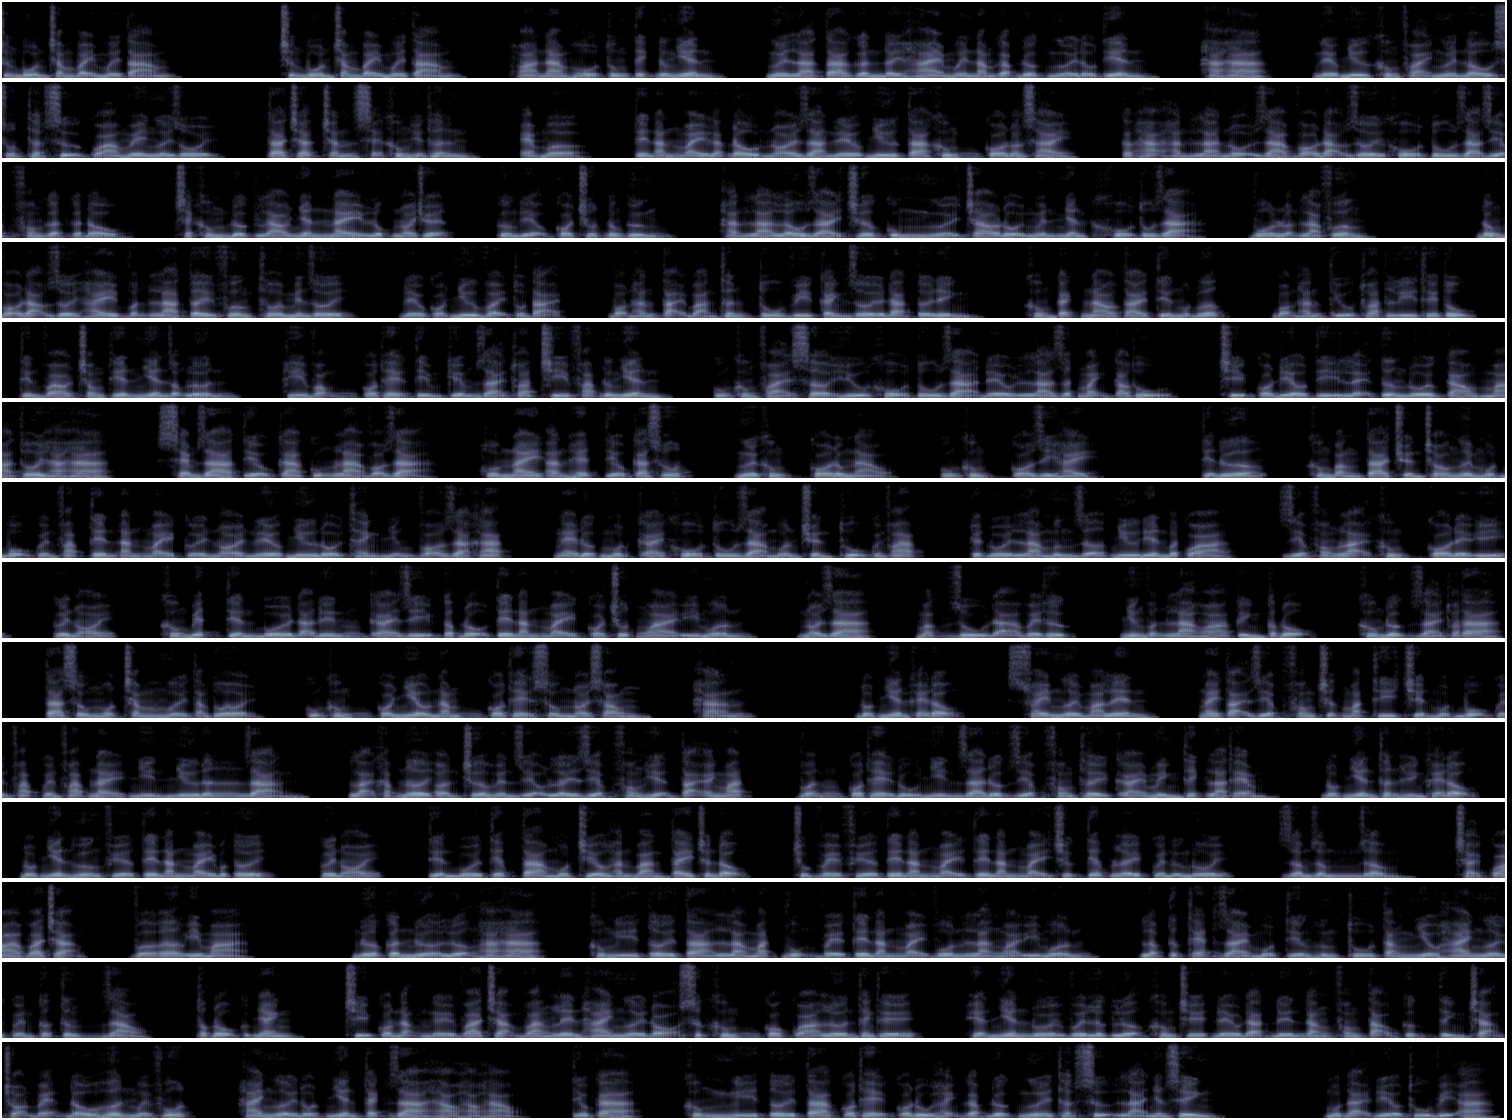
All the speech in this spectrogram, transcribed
chương bốn trăm bảy mươi tám. Chương bốn trăm bảy mươi tám, hoa nam hổ tung tích đương nhiên, ngươi là ta gần đây hai mươi năm gặp được người đầu tiên. Ha ha, nếu như không phải ngươi nấu súp thật sự quá mê người rồi, ta chắc chắn sẽ không hiện thân. Em ở tên ăn mày lắc đầu nói ra nếu như ta không có đoán sai, các hạ hẳn là nội gia võ đạo giới khổ tu giả diệp phong gật gật đầu c h ắ c không được lao nhân này lúc nói chuyện, cường điệu có chút đông cứng, hẳn là lâu dài chưa cùng người trao đổi nguyên nhân khổ tu giả, vô luận là phương đông võ đạo giới hay vẫn là tây phương thôi miên giới, đều có như vậy tồn tại, bọn hắn tại bản thân tu vi cảnh giới đạt tới đỉnh, không cách nào tái tiến một bước, bọn hắn tự thoát ly thế tục, tiến vào trong thiên nhiên rộng lớn, hy vọng có thể tìm kiếm giải thoát chi pháp đương nhiên, cũng không phải sở hữu khổ tu giả đều là rất mạnh cao thủ, chỉ có điều tỷ lệ tương đối cao mà thôi ha ha, xem ra tiểu ca cũng là võ giả, hôm nay ăn hết tiểu ca sút, người không có đồng nào, cũng không có gì hay. Tiện đưa, không bằng ta chuyển cho ngươi một bộ quyền pháp tên ăn mày cười nói nếu như đổi thành những võ giả khác, nghe được một cái khổ tu giả muốn truyền thụ quyền pháp, tuyệt đối là mừng rỡ như điên bất quá diệp phong lại không có để ý, cười nói, không biết tiền bối đã đến cái gì cấp độ tên ăn mày có chút ngoài ý mớn nói ra, mặc dù đã về thực, nhưng vẫn là hóa kình cấp độ, không được giải thoát ta ta sống một trăm mười tám tuổi, cũng không có nhiều năm có thể sống nói xong. Hán đột nhiên khẽ động, xoay người mà lên, ngay tại diệp phong trước mặt thi triển một bộ quyền pháp quyền pháp này nhìn như đơn giản, lại khắp nơi ẩn chứa huyền diệu lấy diệp phong hiện tại ánh mắt, vẫn có thể đủ nhìn ra được diệp phong thấy cái mình thích là thèm. Đột nhiên thân hình khẽ động, đột nhiên hướng phía tên ăn mày bước tới, cười nói, tiền bối tiếp ta một chiêu hắn bàn tay chấn động chụp về phía tên ăn mày, tên ăn mày trực tiếp lấy quyền đường đối rầm rầm rầm, trải qua va chạm, vờ ơ y mà. Nửa cân nửa lượng, ha ha, không nghĩ tới ta là mắt vụng về tên ăn mày vốn là ngoài ý mớn lập tức thét dài một tiếng hưng thú tăng nhiều hai người quyền cước từng dao tốc độ cực nhanh, chỉ có nặng nghề va chạm vang lên hai người đỏ sức không có quá lớn thanh thế hiện nhiên đối với lực lượng khống chế đều đạt đến đăng phong tạo cực tình trạng trọn vẹn đấu hơn mười phút, hai người đột nhiên tách ra hảo hảo hảo, tiểu ca, không nghĩ tới ta có thể có đủ hạnh gặp được ngươi thật sự là nhân sinh. Một đại điều thú vị a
